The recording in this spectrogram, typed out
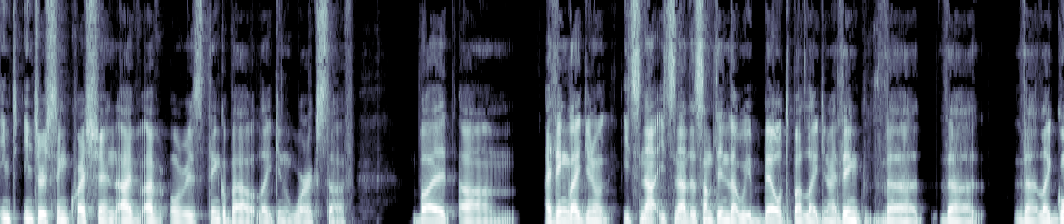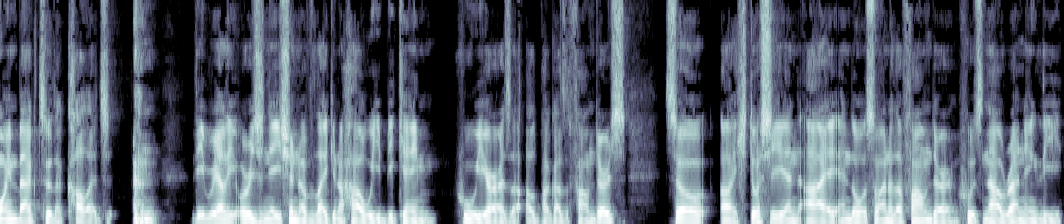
in- interesting question. I've I've always think about like you know work stuff, but um, I think like you know it's not it's not something that we built, but like you know I think the the the like going back to the college, the really origination of like you know how we became who we are as alpaca's founders so uh, Hitoshi and I, and also another founder who's now running the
